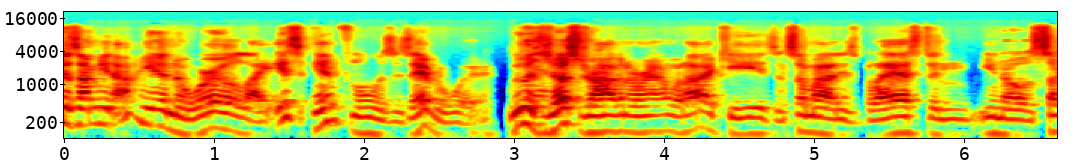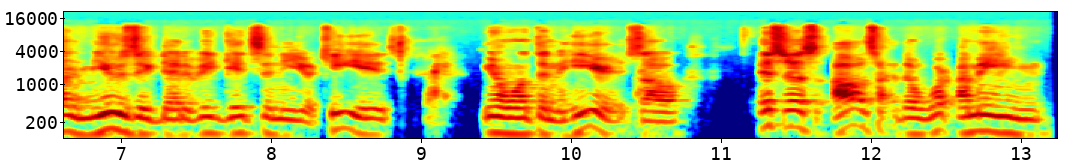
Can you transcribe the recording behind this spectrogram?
because I mean, out here in the world, like it's influences everywhere. We was yeah. just driving around with our kids, and somebody's blasting, you know, certain music that if it gets into your kids, right. you don't want them to hear it. Right. So it's just all the. The work. I mean,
